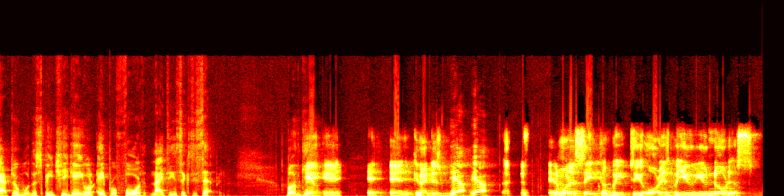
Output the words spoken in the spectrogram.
after the speech he gave on April 4th, 1967. But again, and, and, and can I just yeah yeah, and I want to say something to your audience, but you you notice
